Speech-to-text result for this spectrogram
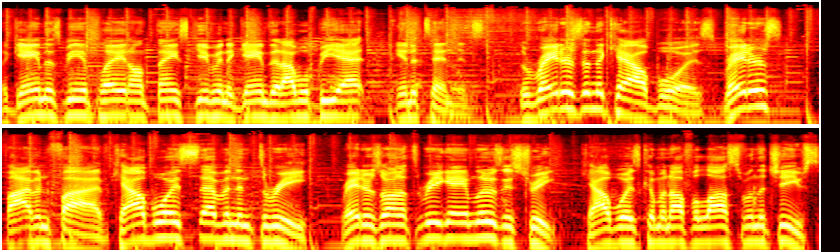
a game that's being played on Thanksgiving, a game that I will be at in attendance. The Raiders and the Cowboys. Raiders five and five. Cowboys seven and three. Raiders on a three-game losing streak. Cowboys coming off a loss from the Chiefs.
